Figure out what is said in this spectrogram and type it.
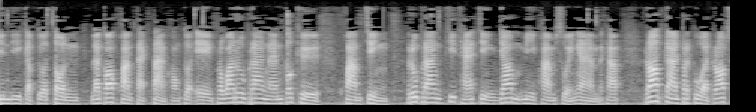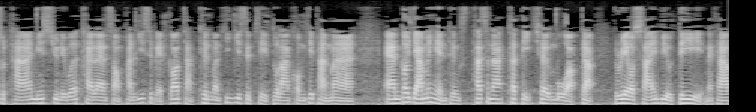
ยินดีกับตัวตน แล้วก็ความแตกต่างของตัวเอง เพราะว่ารูปร่างนั้นก็คือ ความจริง รูปร่างที่แท้จริงย่อมมีความสวยงามนะครับ รอบการประกวดรอบสุดท้าย Miss Universe Thailand 2021 ก็จัดขึ้นวันที่ 24 ตุลาคมที่ผ่านมา แอนก็ย้ำให้เห็นถึงทัศนคติเชิงบวกกับ Real Size Beauty นะครับ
